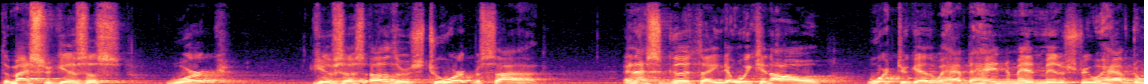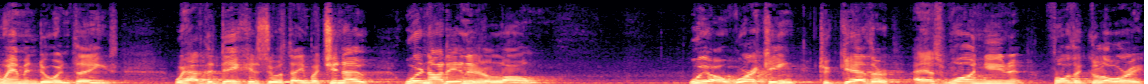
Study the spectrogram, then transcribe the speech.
The Master gives us work, gives us others to work beside. And that's a good thing that we can all work together. We have the handyman ministry, we have the women doing things, we have the deacons doing things, but you know, we're not in it alone. We are working together as one unit for the glory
